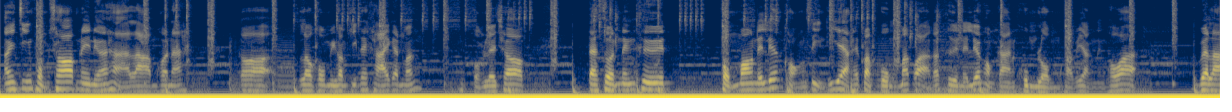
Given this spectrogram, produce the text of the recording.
เอาจริงๆผมชอบในเนื้อหาแรปเขานะ ก็เราคงมีความคิดคล้ายๆกันมั้ง ผมเลยชอบ แต่ส่วนหนึ่งคือผมมองในเรื่องของสิ่งที่อยากให้ปรับปรุงมากกว่าก็คือในเรื่องของการคุมลมครับอย่างหนึ่งเพราะว่าเวลา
